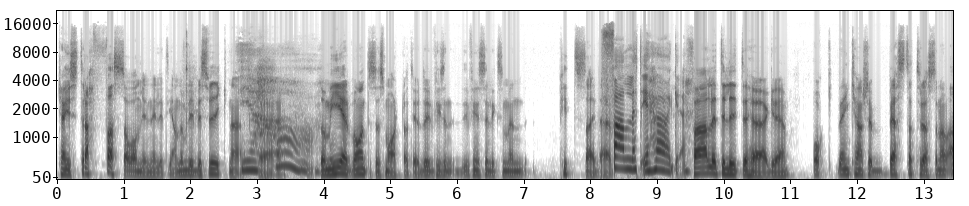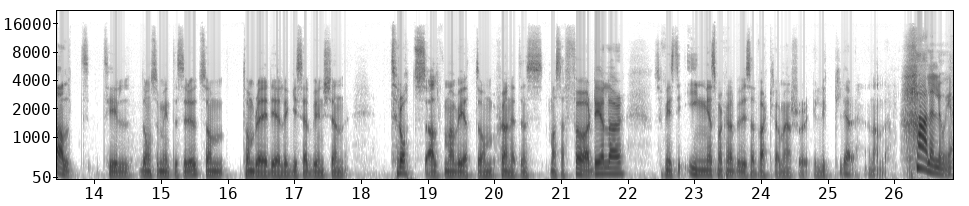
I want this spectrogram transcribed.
kan ju straffas av omgivningen lite grann. De blir besvikna. Eh, Jaha. De är, var inte så smarta. Det. Det finns en, det finns en, liksom en pizza där. Fallet är högre. Fallet är lite högre och den kanske bästa trösten av allt till de som inte ser ut som Tom Brady eller Giselle Bündchen, trots allt man vet om skönhetens massa fördelar, så finns det ingen som har kunnat bevisa att vackra människor är lyckligare än andra. Halleluja.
